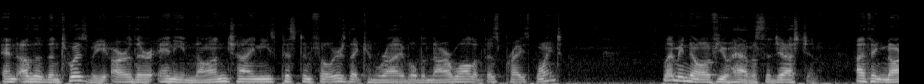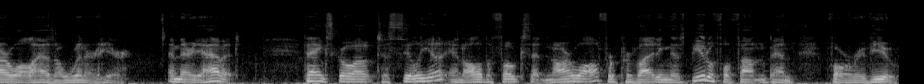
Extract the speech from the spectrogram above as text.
And other than TWSBI, are there any non-Chinese piston fillers that can rival the Narwhal at this price point? Let me know if you have a suggestion. I think Narwhal has a winner here. And there you have it. Thanks go out to Celia and all the folks at Narwhal for providing this beautiful fountain pen for review.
